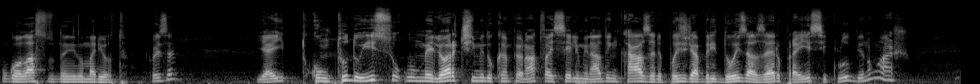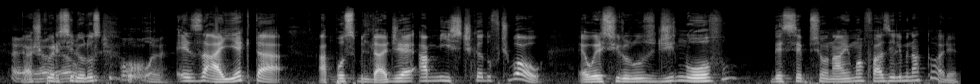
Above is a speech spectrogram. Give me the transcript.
o golaço do Danilo Mariotto. Pois é. E aí, com tudo isso, o melhor time do campeonato vai ser eliminado em casa depois de abrir 2 a 0 pra esse clube? Eu não acho. É, Eu acho que o Ercílio Luz. futebol, o- né? Aí é que tá. A possibilidade é a mística do futebol. É o Ercílio Luz de novo decepcionar em uma fase eliminatória.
